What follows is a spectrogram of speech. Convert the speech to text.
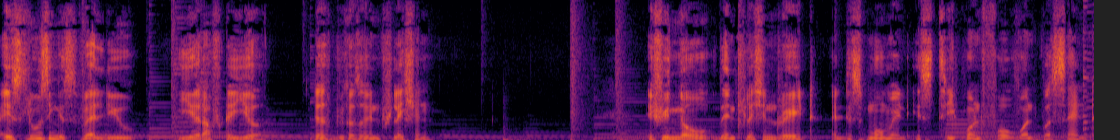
is losing its value year after year just because of inflation. If you know, the inflation rate at this moment is 3.41%.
